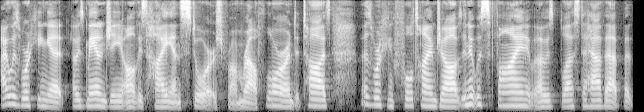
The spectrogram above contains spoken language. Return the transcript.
I, was working at, I was managing all these high end stores from Ralph Lauren to Tod's. I was working full time jobs, and it was fine. I was blessed to have that. But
